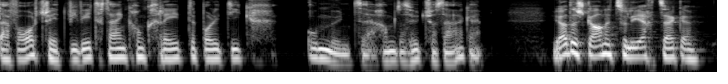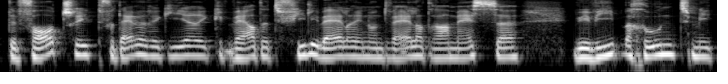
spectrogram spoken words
der Fortschritt, wie wird sich das in konkreter Politik ummünzen? Kann man das heute schon sagen? Ja, das ist gar nicht so leicht zu sagen. Der Fortschritt von dieser Regierung werden viele Wählerinnen und Wähler daran messen, wie weit man kommt mit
